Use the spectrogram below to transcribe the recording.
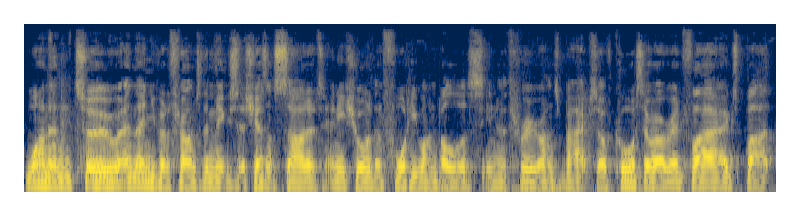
one and two, and then you've got to throw into the mix that she hasn't started any shorter than $41 in her three runs back. So, of course, there are red flags, but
